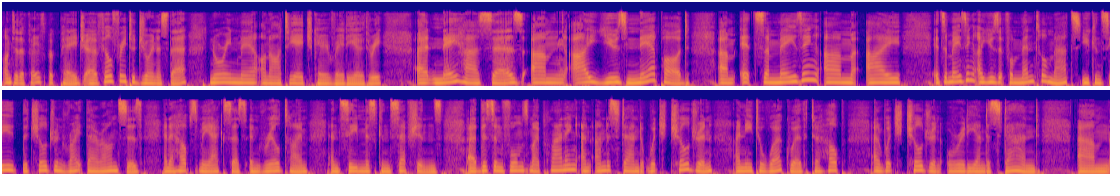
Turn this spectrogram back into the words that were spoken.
onto the Facebook page. Uh, feel free to join us there. Noreen Mayer on RTHK Radio 3. Uh, Neha Says, um, I use Nearpod. Um, it's amazing. Um, I, it's amazing. I use it for mental maths. You can see the children write their answers and it helps me access in real time and see misconceptions. Uh, this informs my planning and understand which children I need to work with to help and which children already understand. Um,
